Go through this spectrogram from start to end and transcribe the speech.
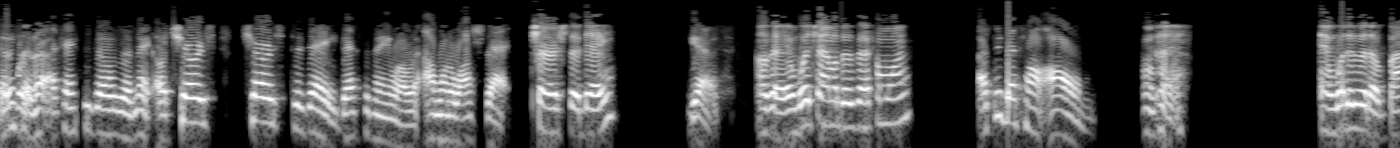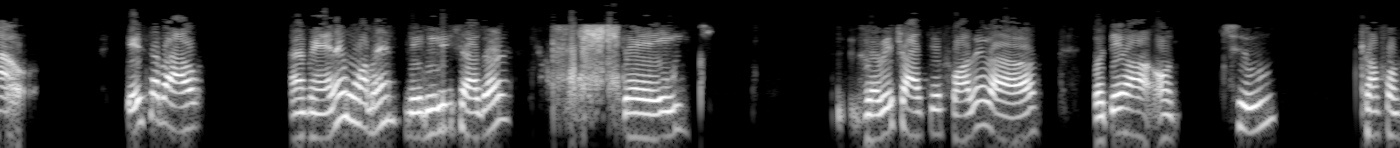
I I can't think of the name. Oh, Cherish, Cherish Today. That's the name of it. I want to watch that. Cherish the day. Yes. Okay, and what channel does that come on? I think that's on OWN. Okay. And what is it about? It's about a man and woman. They meet each other. They very attractive, fall in love, but they are on two, come from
